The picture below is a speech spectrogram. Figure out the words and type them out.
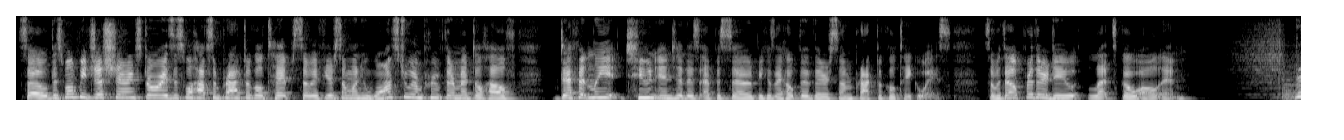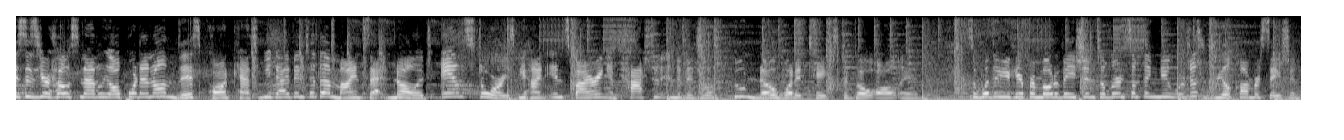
So this won't be just sharing stories. This will have some practical tips. So if you're someone who wants to improve their mental health, definitely tune into this episode because I hope that there's some practical takeaways. So without further ado, let's go all in. This is your host, Natalie Allport, and on this podcast, we dive into the mindset, knowledge, and stories behind inspiring and passionate individuals who know what it takes to go all in. So, whether you're here for motivation, to learn something new, or just real conversation,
